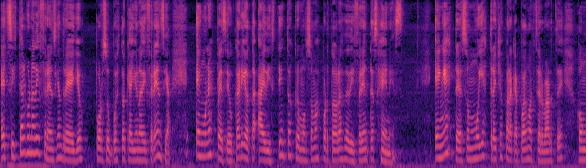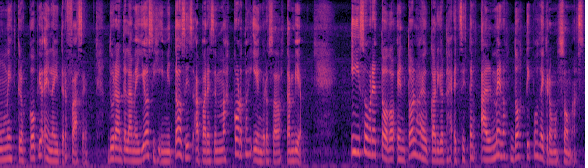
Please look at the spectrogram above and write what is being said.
¿Existe alguna diferencia entre ellos? Por supuesto que hay una diferencia. En una especie eucariota hay distintos cromosomas portadores de diferentes genes. En este son muy estrechos para que puedan observarse con un microscopio en la interfase. Durante la meiosis y mitosis aparecen más cortos y engrosados también. Y sobre todo, en todos los eucariotas existen al menos dos tipos de cromosomas.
